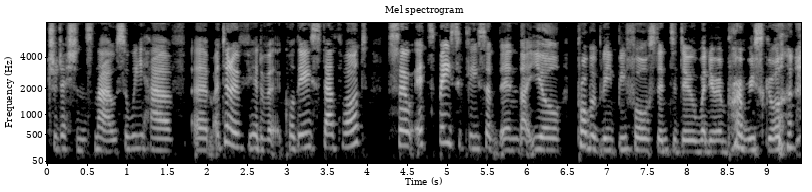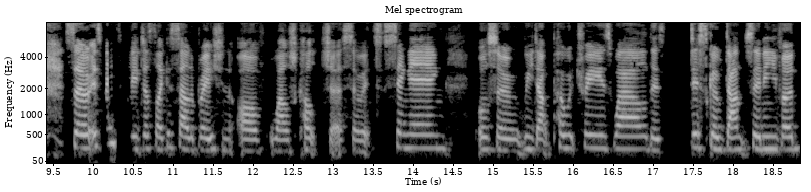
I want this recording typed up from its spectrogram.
traditions now. So we have, um, I don't know if you heard of it, called the Eisteddfod. So it's basically something that you'll probably be forced into do when you're in primary school. so it's basically just like a celebration of Welsh culture. So it's singing, also read out poetry as well. There's disco dancing even.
